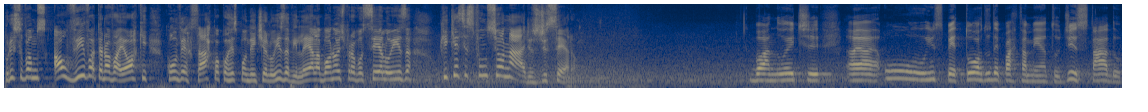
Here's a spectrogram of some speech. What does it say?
Por isso, vamos ao vivo até Nova York conversar com a correspondente Heloísa Vilela. Boa noite para você, Heloísa. O que, que esses funcionários disseram? Boa noite. Uh, o inspetor do Departamento de Estado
